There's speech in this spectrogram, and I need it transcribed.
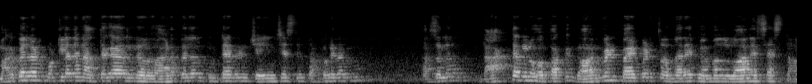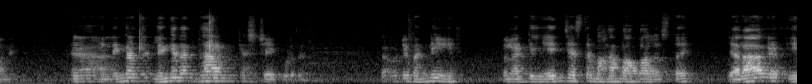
మగపిల్లడు పుట్టలేదని అత్తగారులు ఆడపిల్లలు పుట్టారని చేయించేస్తే తప్పు కదమ్మా. అసలు డాక్టర్లు ఒక పక్క గవర్నమెంట్ భయపెడుతున్నారే మిమ్మల్ని లోన్ వేసేస్తామని. లింగ లింగ నిర్ధారణ టెస్ట్ చేయకూడదని. కాబట్టి ఇవన్నీ ఇలాంటి ఏం చేస్తే మహాపాపాలు వస్తాయి? ఎలాగ ఈ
